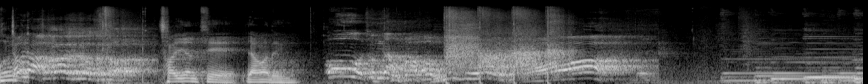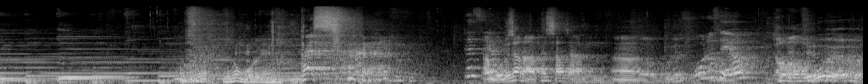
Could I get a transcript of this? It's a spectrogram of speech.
정답! 정답! 자이언티의 양화대교 오 정답 이건 모르겠네 패스! 패스 아, 모르잖아. 패스하자. 어. 모르세요? 뭐예요?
